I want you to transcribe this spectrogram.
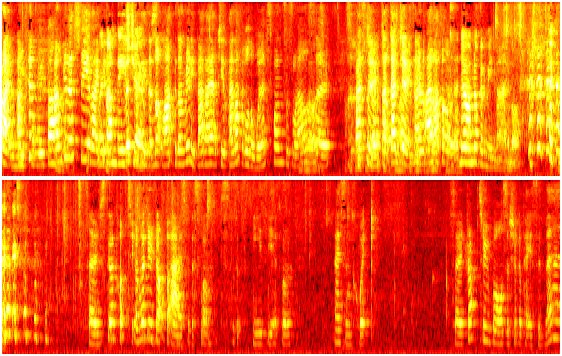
Right, Can I'm gonna, I'm gonna see if I We can ban these listen to these jokes. and not laugh because I'm really bad. I actually I laugh at all the worst ones as well. So I suppose bad you don't jokes, that, actually dad jokes. I, read I laugh at all of Carol. them. No, I'm not going to read them out anymore. So I'm just gonna put two. I'm gonna do dot for eyes for this one, just because it's easier for nice and quick. So drop two balls of sugar paste in there.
